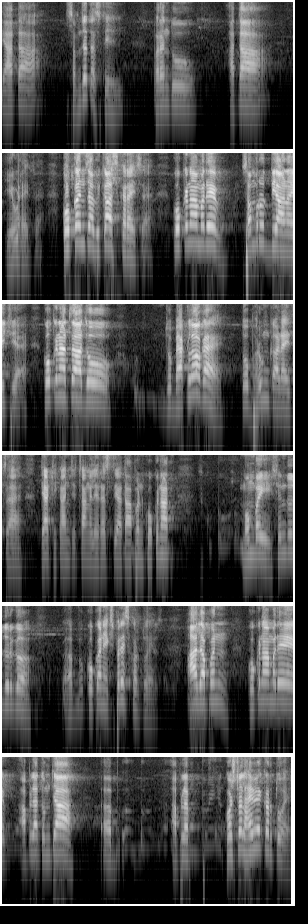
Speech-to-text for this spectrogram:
ते आता समजत असतील परंतु आता एवढं करायचं आहे. कोकणचा विकास करायचा आहे. कोकणामध्ये समृद्धी आणायची आहे. कोकणाचा जो जो बॅकलॉग आहे तो भरून काढायचा आहे. त्या ठिकाणचे चांगले रस्ते आता आपण कोकणात मुंबई सिंधुदुर्ग कोकण एक्सप्रेस करतो आहे आज आपण कोकणामध्ये आपला तुमच्या आपलं आपला कोस्टल हायवे करतो आहे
